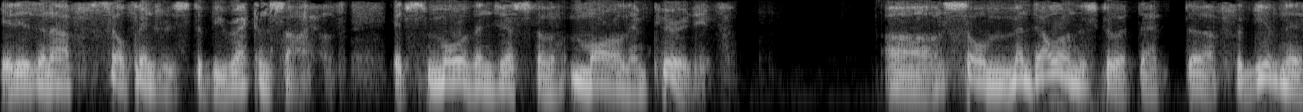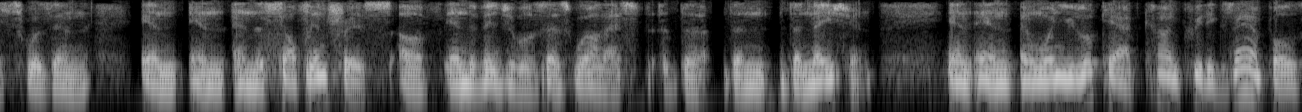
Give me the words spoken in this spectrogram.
it is in our self interest to be reconciled. It's more than just a moral imperative. Uh, so Mandela understood that uh, forgiveness was in in, in, in the self interest of individuals as well as the, the, the nation. And, and, and when you look at concrete examples,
